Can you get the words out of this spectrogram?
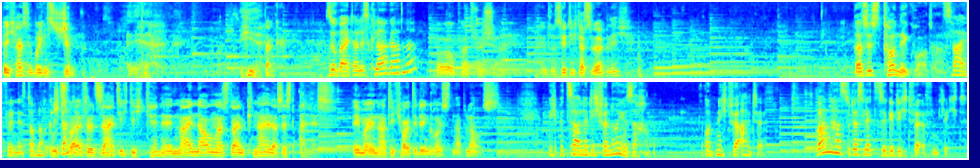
Ich heiße übrigens Jim. Ja. Hier. Danke. Soweit alles klar, Gardner? Oh, Patricia. Interessiert dich das wirklich? Das ist Tonic Water. Zweifeln ist doch noch Du gestattet. zweifelst, seit ich dich kenne. In meinen Augen hast du einen Knall, das ist alles. Immerhin hatte ich heute den größten Applaus. Ich bezahle dich für neue Sachen und nicht für alte. Wann hast du das letzte Gedicht veröffentlicht?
